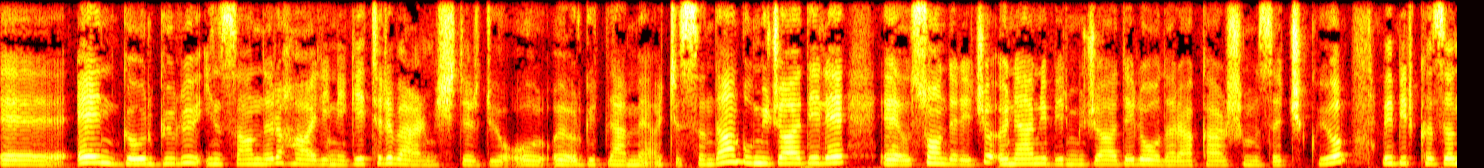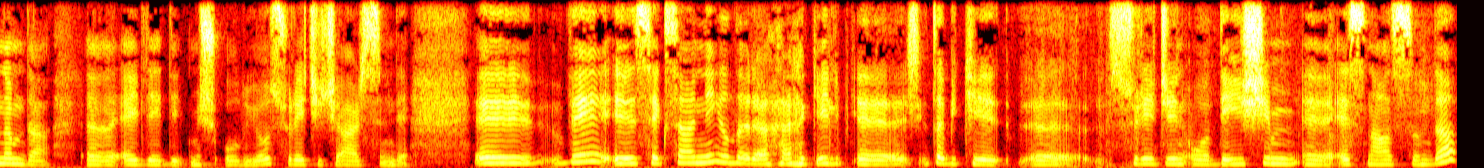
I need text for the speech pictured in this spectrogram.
e, en görgülü insanları haline getirivermiştir diyor o örgütlenme açısından. Bu mücadele e, son derece önemli bir mücadele olarak karşımıza çıkıyor ve bir kazanım da e, elde edilmiş oluyor süreç içerisinde. E, ve e, 80'li yıllara gelip e, tabii ki e, sürecin o değişim e, esnasında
